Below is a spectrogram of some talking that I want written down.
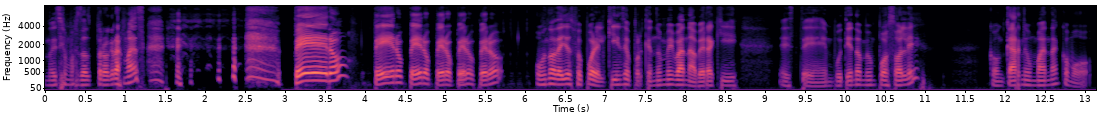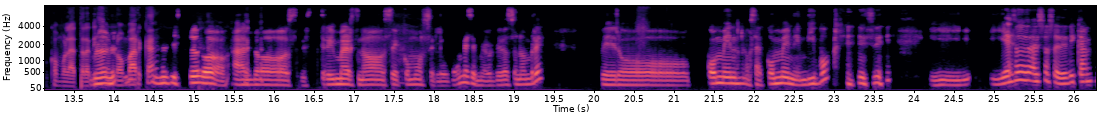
no hicimos dos programas. Pero, pero, pero, pero, pero, pero, uno de ellos fue por el 15 porque no me iban a ver aquí, este, embutiéndome un pozole con carne humana como, como la tradición lo marca. ¿No has visto a los streamers, no sé cómo se les llame, se me olvidó su nombre, pero comen, o sea, comen en vivo, ¿sí? Y, y eso, a eso se dedican,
